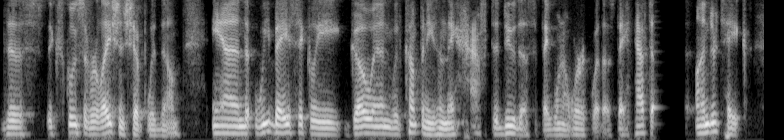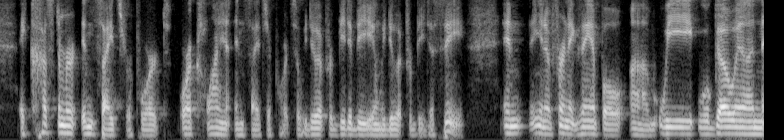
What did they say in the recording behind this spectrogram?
this exclusive relationship with them. And we basically go in with companies, and they have to do this if they want to work with us. They have to undertake a customer insights report or a client insights report. So we do it for B2B and we do it for B2C. And, you know, for an example, um, we will go in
